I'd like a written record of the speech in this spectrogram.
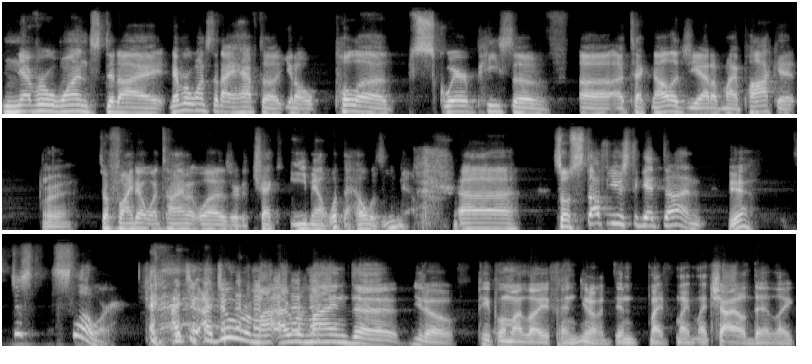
never once did i never once did i have to you know pull a square piece of uh, a technology out of my pocket Right. to find out what time it was or to check email what the hell was email uh so stuff used to get done Yeah. just slower I do. I do remind. I remind uh, you know people in my life, and you know, and my my my child that like,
